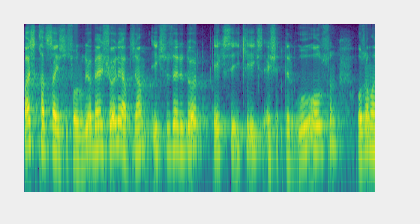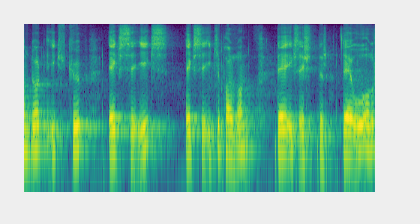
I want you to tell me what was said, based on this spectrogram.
baş katsayısı soruluyor. Ben şöyle yapacağım. x üzeri 4 eksi 2x eşittir u olsun. O zaman 4x küp eksi x eksi 2 pardon dx eşittir du olur.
